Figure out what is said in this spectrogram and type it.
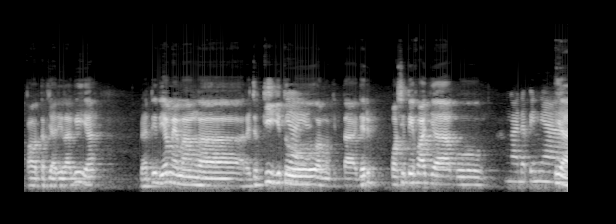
kalau terjadi lagi ya berarti dia memang nggak rezeki gitu Iya, iya. sama kita. Jadi positif aja aku. Ngadepinnya. Iya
